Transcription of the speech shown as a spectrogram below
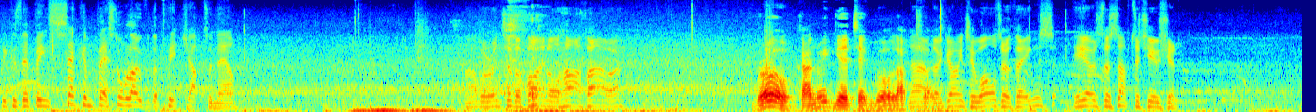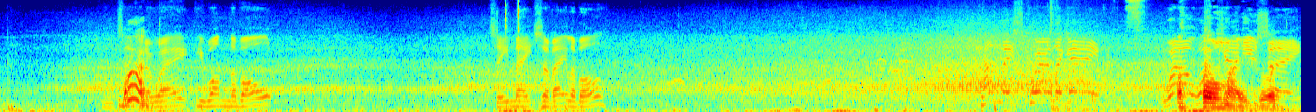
because they've been second best all over the pitch up to now. Well, we're into the final half hour. Bro, can we get a goal Now they're going to alter things. Here's the substitution. He'll Take it away. He won the ball. Teammates available. Can they square the game? Well, what Oh can my you God. say?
